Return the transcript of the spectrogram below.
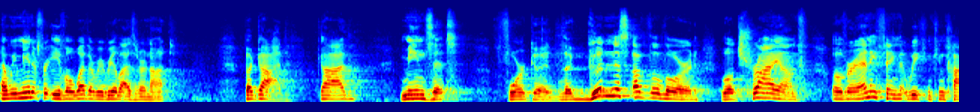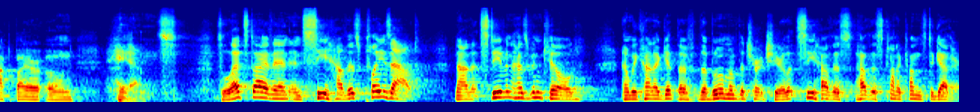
And we mean it for evil, whether we realize it or not. But God, God means it for good. The goodness of the Lord will triumph over anything that we can concoct by our own hands. So let's dive in and see how this plays out now that Stephen has been killed and we kind of get the, the boom of the church here. Let's see how this, how this kind of comes together.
